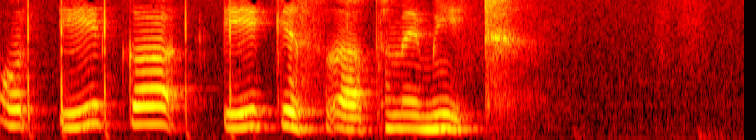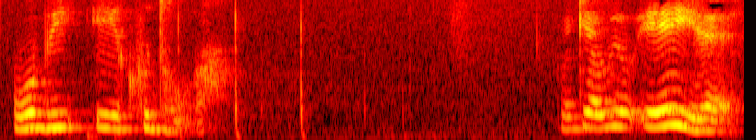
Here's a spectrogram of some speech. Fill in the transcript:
और ए का ए के साथ में मीट वो भी ए खुद होगा। क्योंकि अभी वो ए ही है।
